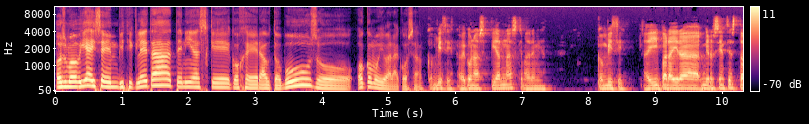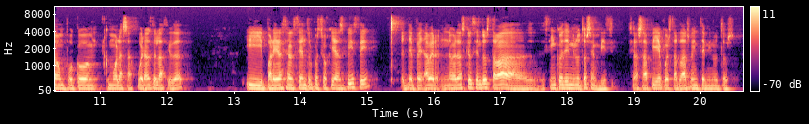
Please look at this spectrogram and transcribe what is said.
¿Os movíais en bicicleta? ¿Tenías que coger autobús? ¿O, cómo iba la cosa? Con bici. Me con unas piernas que madre mía. Con bici. Ahí para ir a. Mi residencia estaba un poco como a las afueras de la ciudad. Y para ir hacia el centro, pues cogías bici. A ver, la verdad es que el centro estaba 5 o 10 minutos en bici. Si vas a pie, pues tardas 20 minutos.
